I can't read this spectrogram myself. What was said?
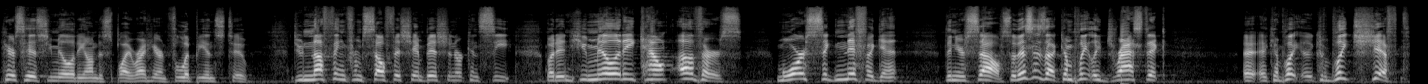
here's his humility on display right here in Philippians 2. Do nothing from selfish ambition or conceit, but in humility count others more significant than yourself. So, this is a completely drastic, a complete, a complete shift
